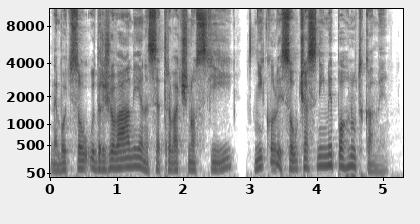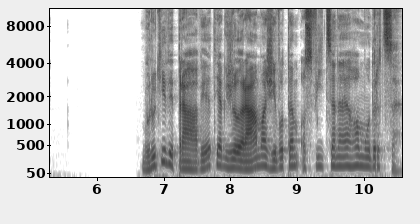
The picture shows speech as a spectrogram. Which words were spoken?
neboť jsou udržovány jen setrvačností, nikoli současnými pohnutkami. Budu ti vyprávět, jak žil Ráma životem osvíceného mudrce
